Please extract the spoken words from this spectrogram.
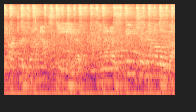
Kennedy, Archer Jonovsky, and Anastasia Danilova.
